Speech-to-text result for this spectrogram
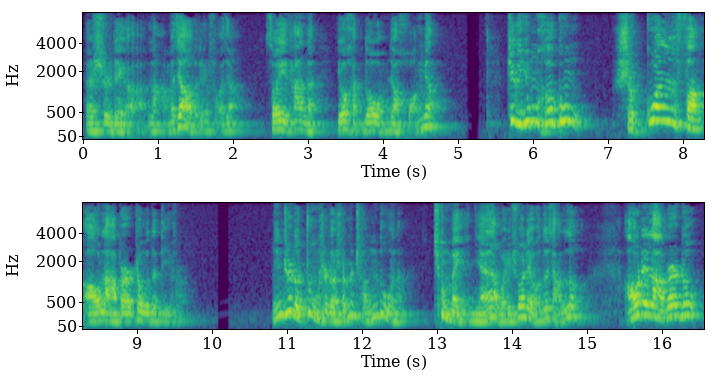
呃是这个喇嘛教的这个佛教，所以它呢有很多我们叫黄庙。这个雍和宫是官方熬腊八粥的地方，您知道重视到什么程度呢？就每年啊，我一说这我都想乐，熬这腊八粥，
